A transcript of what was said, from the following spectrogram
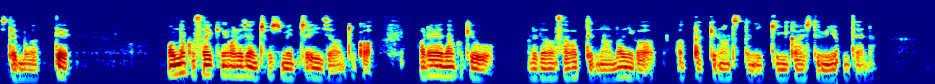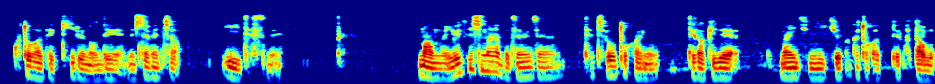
してもらって、あ、なんか最近あれじゃん、調子めっちゃいいじゃんとか、あれ、なんか今日、あれだな、下がってんな、何があったっけな、ちょっと日記見返してみようみたいなことができるので、めちゃめちゃいいですね。まあ、まあ言うてしまえば全然手帳とかに手書きで毎日日記を書くとかっていう方も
